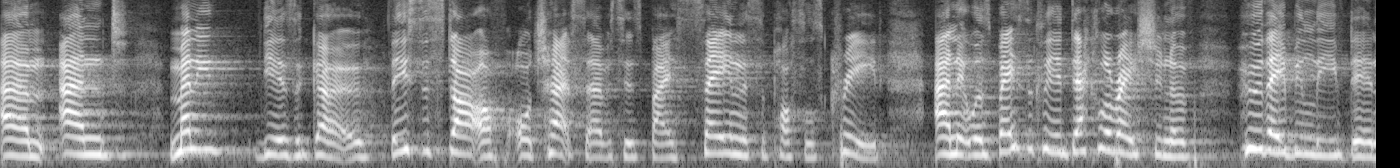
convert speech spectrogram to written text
Um, and many years ago, they used to start off all church services by saying this Apostles' Creed. And it was basically a declaration of who they believed in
